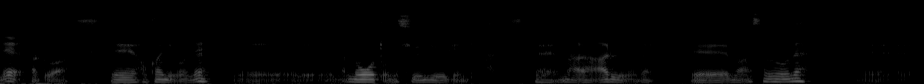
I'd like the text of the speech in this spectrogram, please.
ね、あとは、えー、他にもね、えー、まあ、ノートの収入源とか、えまあ、あるので、えまあ、それをね、え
